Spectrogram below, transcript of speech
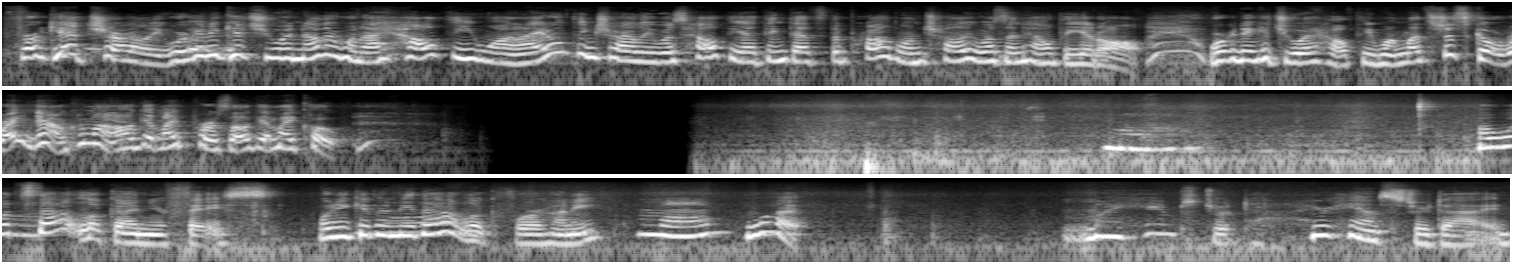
Forget Charlie. We're going to get you another one, a healthy one. I don't think Charlie was healthy. I think that's the problem. Charlie wasn't healthy at all. We're going to get you a healthy one. Let's just go right now. Come on. I'll get my purse. I'll get my coat. Mom. Oh, what's that look on your face? What are you giving me that look for, honey? Mom, What? my hamster died. Your hamster died.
